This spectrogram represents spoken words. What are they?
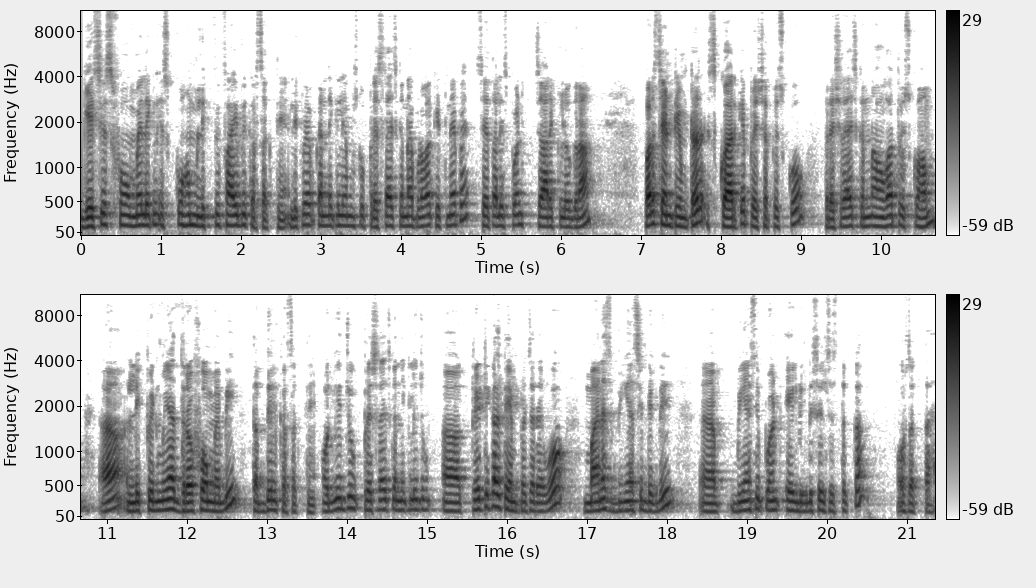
गैसियस फॉर्म में, लेकिन इसको हम लिक्विफाई भी कर सकते हैं। लिक्विफाई करने के लिए हम उसको प्रेशराइज करना पड़ेगा कितने पे? सैंतालीस पॉइंट चार किलोग्राम पर सेंटीमीटर स्क्वायर के प्रेशर पे इसको प्रेशराइज करना होगा तो इसको हम लिक्विड में या द्रव फॉर्म में भी तब्दील कर सकते हैं। और ये जो प्रेशराइज करने के लिए जो क्रिटिकल टेम्परेचर है, वो माइनस बयासी डिग्री बयासी पॉइंट एक डिग्री सेल्सियस तक का हो सकता है।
